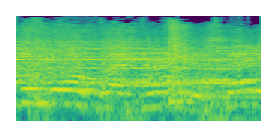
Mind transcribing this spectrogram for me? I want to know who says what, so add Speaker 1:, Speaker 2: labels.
Speaker 1: Who's my new girlfriend? Her name is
